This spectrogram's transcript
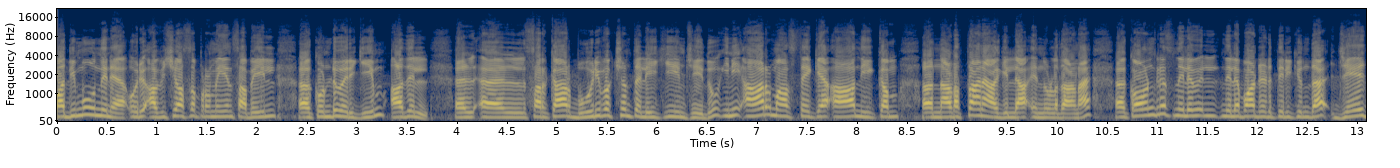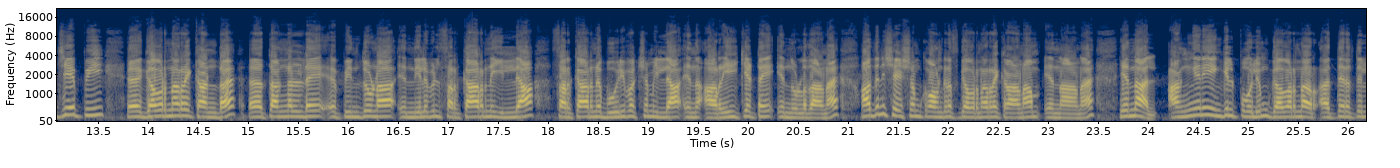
പതിമൂന്നിന് ഒരു അവിശ്വാസ പ്രമേയം സഭയിൽ കൊണ്ടുവരികയും അതിൽ സർക്കാർ ഭൂരിപക്ഷം തെളിയിക്കുകയും ചെയ്തു. ഇനി ആറ് മാസത്തേക്ക് ആ നീക്കം നടത്താനാകില്ല എന്നുള്ളതാണ്. കോൺഗ്രസ് നിലവിൽ നിലപാടെടുത്തിരിക്കുന്നത് ജെ ജെ പി ഗവർണറെ കണ്ട് തങ്ങളുടെ പിന്തുണ നിലവിൽ സർക്കാരിന് ഇല്ല സർക്കാരിന് ഭൂരിപക്ഷമില്ല എന്ന് അറിയിക്കട്ടെ എന്നുള്ളതാണ്. അതിനുശേഷം കോൺഗ്രസ് ഗവർണറെ കാണാം എന്നാണ്. എന്നാൽ അങ്ങനെയെങ്കിൽ പോലും ഗവർണർ അത്തരത്തിൽ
